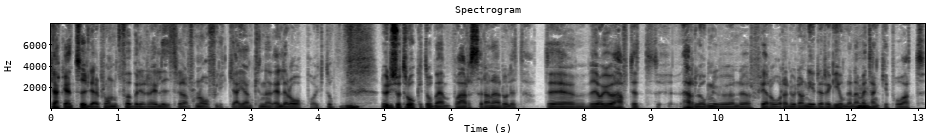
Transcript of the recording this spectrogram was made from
kanske en tydligare plan att förbereda elit redan från A-flicka egentligen, eller A-pojk då. Mm. Nu är det så tråkigt då med på herrsidan här då lite. Att, eh, vi har ju haft ett herrlag nu under flera år nu i de nedre regionerna mm. med tanke på att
